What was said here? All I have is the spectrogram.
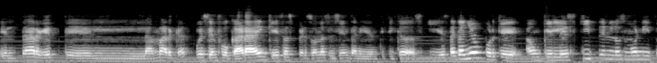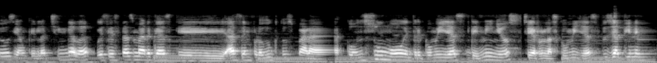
el target de la marca, pues se enfocará en que esas personas se sientan identificadas. Y está cañón porque aunque les quiten los monitos y aunque la chingada, pues estas marcas que hacen productos para consumo, entre comillas, de niños, cierro las comillas, pues ya tienen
